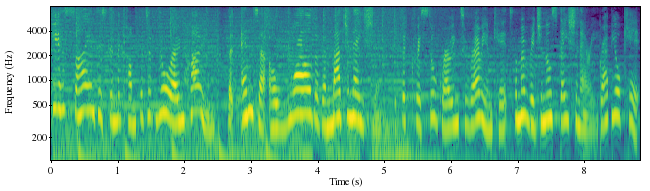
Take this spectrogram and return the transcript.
Be a scientist in the comfort of your own home, but enter a world of imagination with the Crystal Growing Terrarium Kit from Original Stationery. Grab your kit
